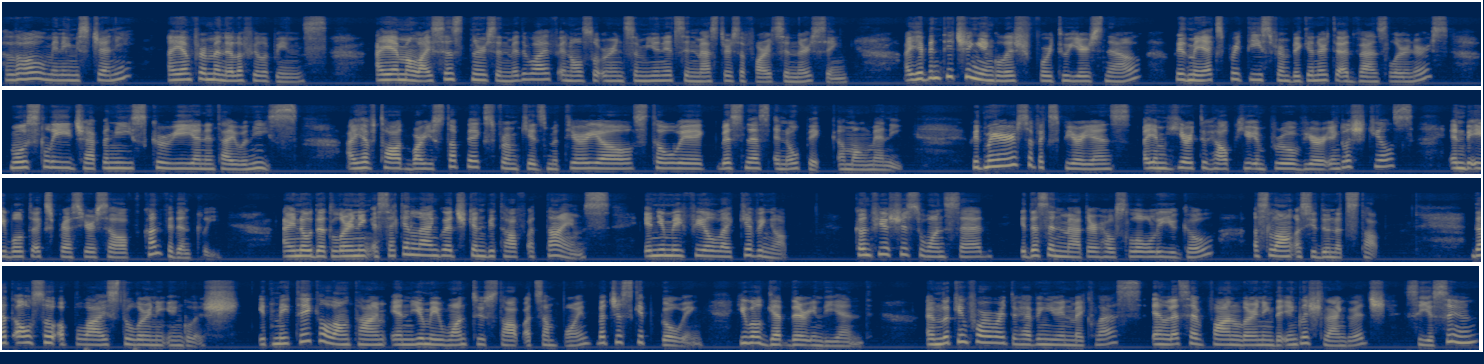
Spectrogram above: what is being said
Hello, my name is Jenny. I am from Manila, Philippines. I am a licensed nurse and midwife and also earned some units in Masters of Arts in Nursing. I have been teaching English for two years now, with my expertise from beginner to advanced learners, mostly Japanese, Korean, and Taiwanese. I have taught various topics from kids material, TOEIC, business, and OPIC, among many. With my years of experience, I am here to help you improve your English skills and be able to express yourself confidently. I know that learning a second language can be tough at times, and you may feel like giving up. Confucius once said, It doesn't matter how slowly you go, as long as you do not stop. That also applies to learning English. It may take a long time and you may want to stop at some point, but just keep going. You will get there in the end. I'm looking forward to having you in my class, and let's have fun learning the English language. See you soon!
